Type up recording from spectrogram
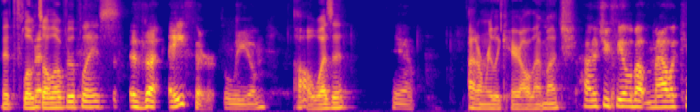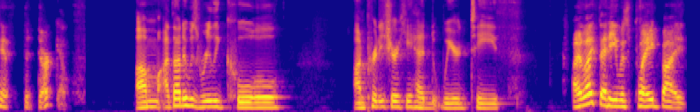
that floats all over the place. The Aether, Liam. Oh, was it? Yeah. I don't really care all that much. How did you feel about Malekith the Dark Elf? Um, I thought it was really cool. I'm pretty sure he had weird teeth. I like that he was played by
